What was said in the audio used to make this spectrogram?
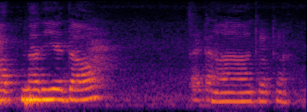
হাত নাড়িয়ে দাও। টাটা। হ্যাঁ টাটা।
